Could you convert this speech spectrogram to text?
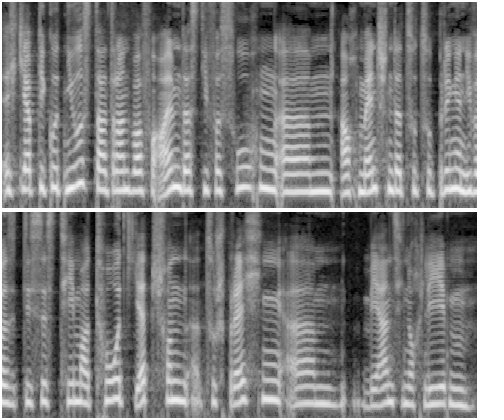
Ich glaube, die Good News daran war vor allem, dass die versuchen, ähm, auch Menschen dazu zu bringen, über dieses Thema Tod jetzt schon äh, zu sprechen, ähm, während sie noch leben,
